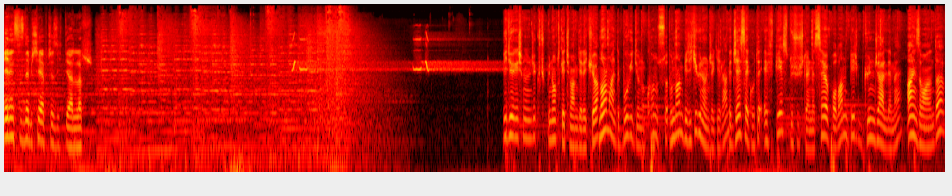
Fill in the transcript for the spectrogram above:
Gelin sizle bir şey yapacağız ihtiyarlar. Videoya geçmeden önce küçük bir not geçmem gerekiyor. Normalde bu videonun konusu bundan 1-2 gün önce gelen ve CSGO'da FPS düşüşlerine sebep olan bir güncelleme. Aynı zamanda da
